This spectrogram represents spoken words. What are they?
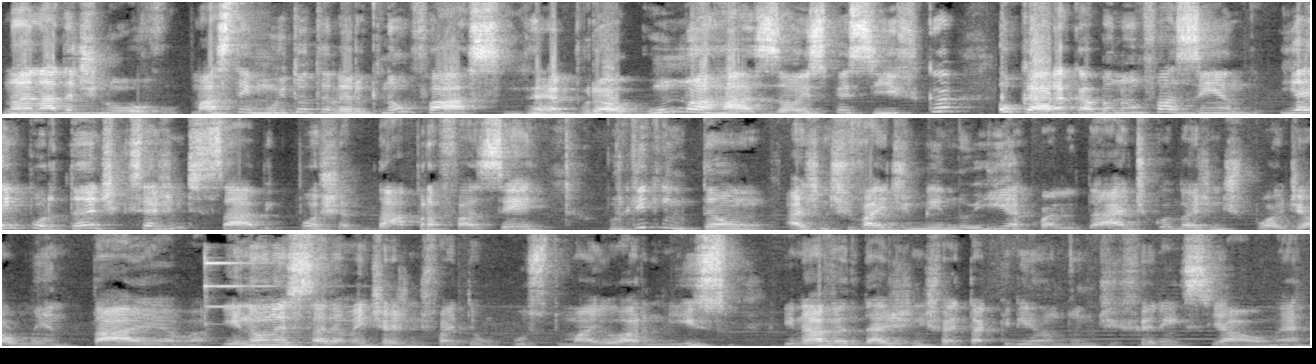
não é nada de novo, mas tem muito hoteleiro que não faz, né? Por alguma razão específica, o cara acaba não fazendo. E é importante que se a gente sabe, poxa, dá para fazer, por que, que então a gente vai diminuir a qualidade quando a gente pode aumentar ela? E não necessariamente a gente vai ter um custo maior nisso, e na verdade a gente vai estar tá criando um diferencial, né?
